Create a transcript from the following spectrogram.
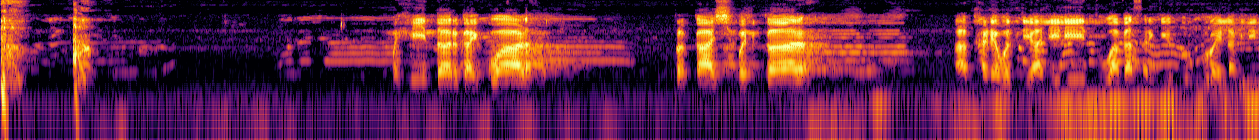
महेंदर गायकवाड प्रकाश बनकर आखाड्यावरती आलेली वाघासारखी कुरकुरायला लागलेली.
